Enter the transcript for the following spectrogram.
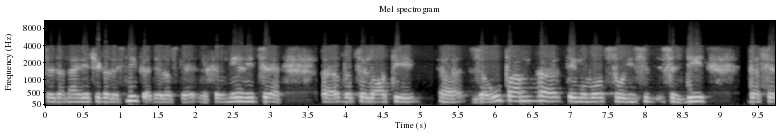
seveda največjega lesnika delovske hranilnice, uh, v celoti uh, zaupam uh, temu vodstvu in se, se zdi, da se,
